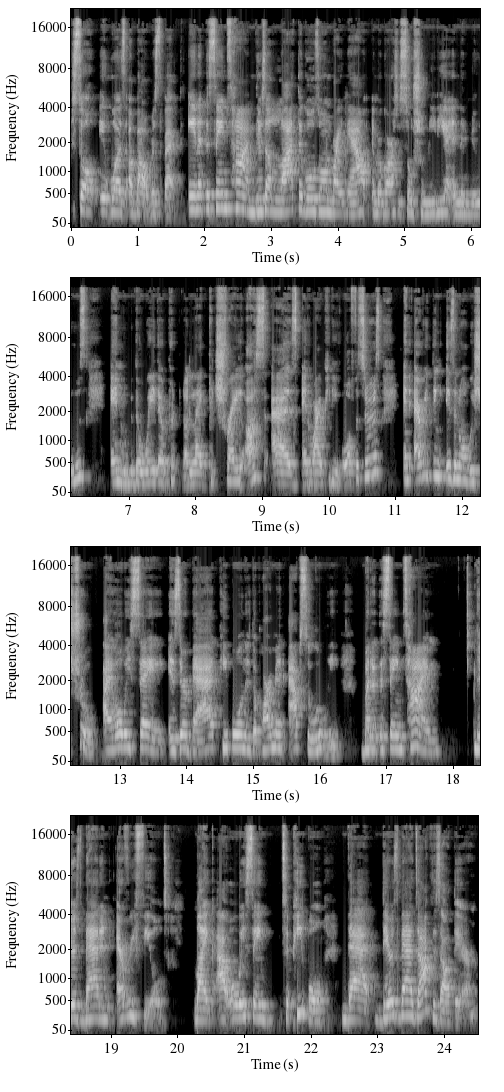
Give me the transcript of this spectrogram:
so it was about respect. And at the same time, there's a lot that goes on right now in regards to social media and the news and the way they're like portray us as NYPD officers. And everything isn't always true. I always say, is there bad people in the department? Absolutely. But at the same time, there's bad in every field. Like I always say to people that there's bad doctors out there.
